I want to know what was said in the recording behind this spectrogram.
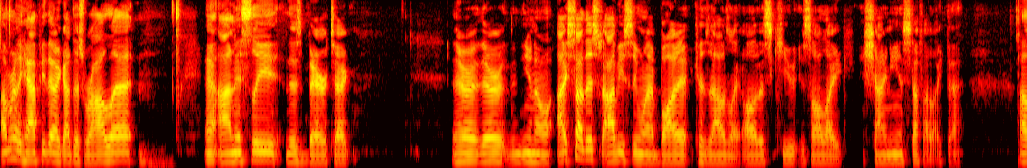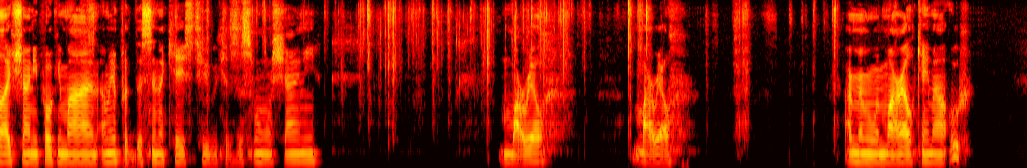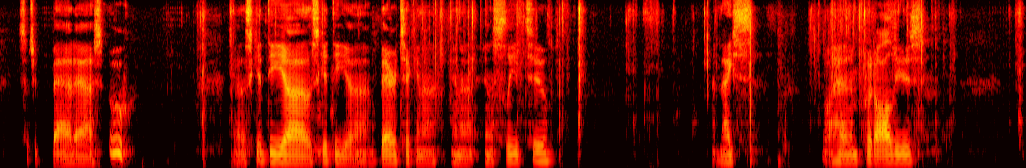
I'm really happy that I got this Rowlet. And honestly, this Beartic. They're, they're, you know, I saw this obviously when I bought it because I was like, oh, this cute. It's all like shiny and stuff. I like that. I like shiny Pokemon. I'm going to put this in a case too because this one was shiny. Marill. Marill. I remember when Marill came out. Ooh. Such a badass. Ooh. Yeah, let's get the uh, let's get the uh, Beartic in a in a in a sleeve too. Nice. Go ahead and put all these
